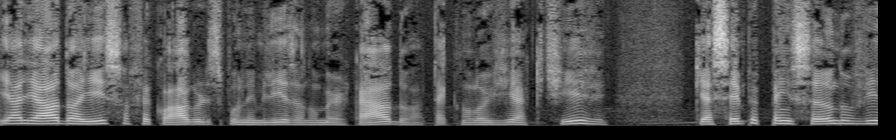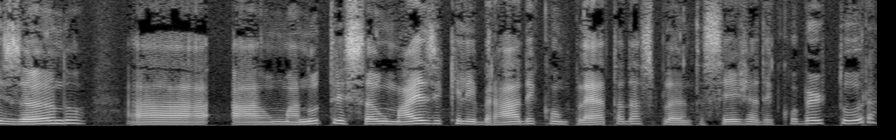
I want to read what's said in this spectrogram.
E aliado a isso, a FECOAGRO disponibiliza no mercado a tecnologia Active, que é sempre pensando, visando a, a uma nutrição mais equilibrada e completa das plantas, seja de cobertura,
